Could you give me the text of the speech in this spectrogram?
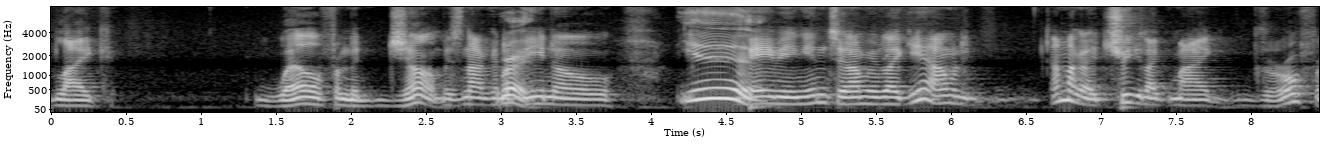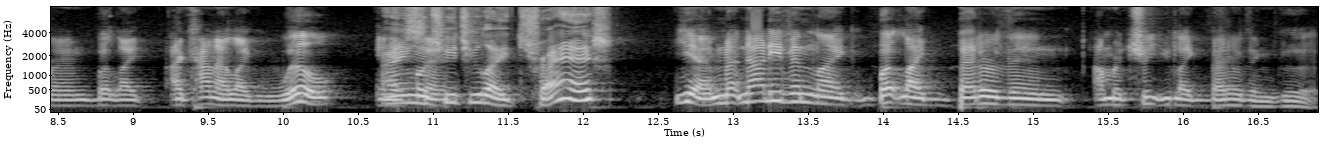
like well from the jump. It's not gonna Right. be no Yeah. babying into it. I'm gonna be like, yeah, I'm gonna I'm not gonna treat you like my girlfriend, but like I kinda like will. I ain't gonna sense. treat you like trash. Yeah, I'm not, not even like but like better than I'm gonna treat you like better than good.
